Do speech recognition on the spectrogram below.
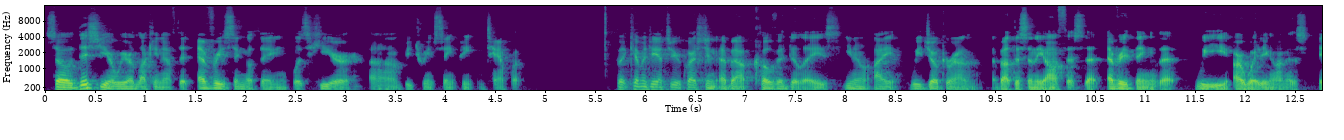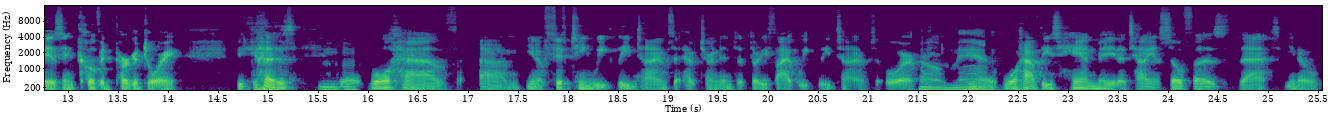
So this year we are lucky enough that every single thing was here uh, between st pete and tampa but Kevin, to answer your question about COVID delays, you know, I we joke around about this in the office that everything that we are waiting on is is in COVID purgatory, because we'll have um, you know 15 week lead times that have turned into 35 week lead times, or Oh you man, know, we'll have these handmade Italian sofas that you know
